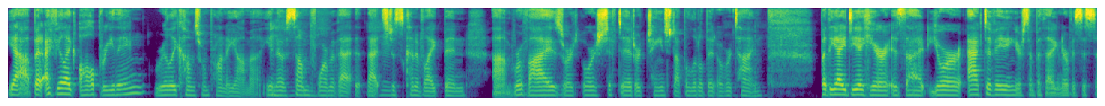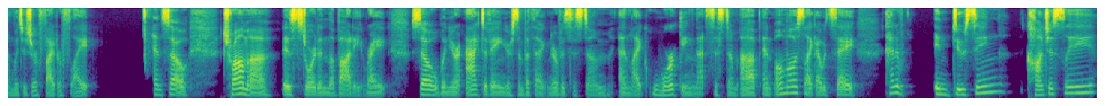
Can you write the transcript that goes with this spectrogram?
yeah, but I feel like all breathing really comes from pranayama, you know, some Mhm, form of that that's mhm. just kind of like been um, revised or or shifted or changed up a little bit over time. But the idea here is that you're activating your sympathetic nervous system, which is your fight or flight. And so trauma is stored in the body, right? So when you're activating your sympathetic nervous system and like working that system up and almost like I would say kind of inducing consciously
